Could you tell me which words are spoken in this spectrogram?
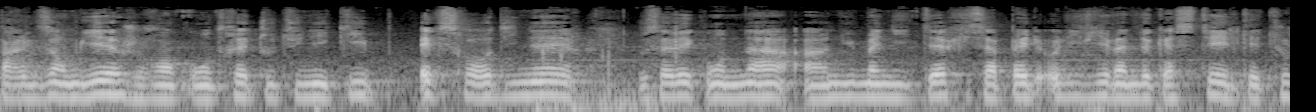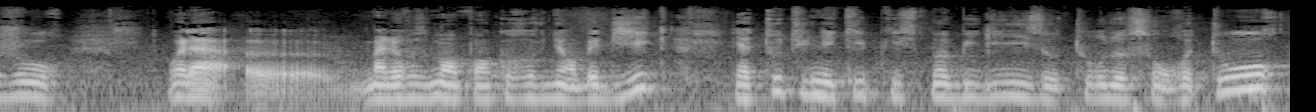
par exemple, hier, je rencontrais toute une équipe extraordinaire. Vous savez qu'on a un humanitaire qui s'appelle Olivier Van de Castel, qui est toujours, voilà, euh, malheureusement pas encore revenu en Belgique. Il y a toute une équipe qui se mobilise autour de son retour,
